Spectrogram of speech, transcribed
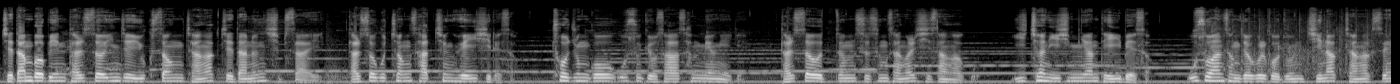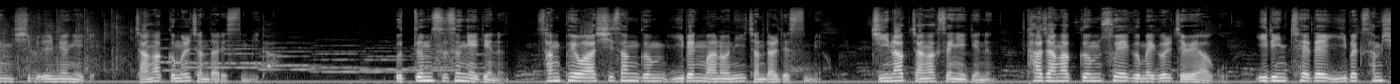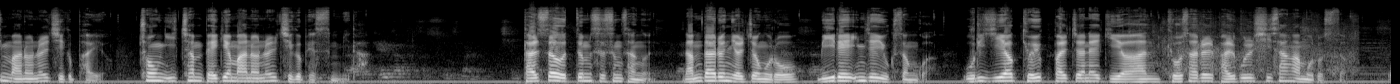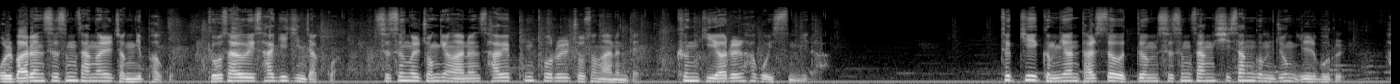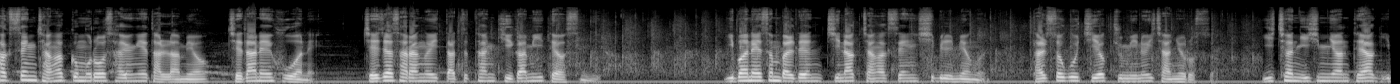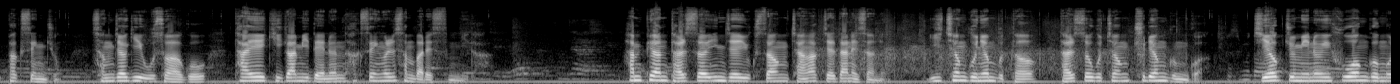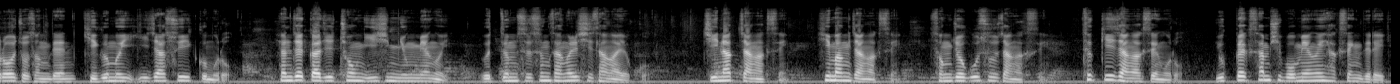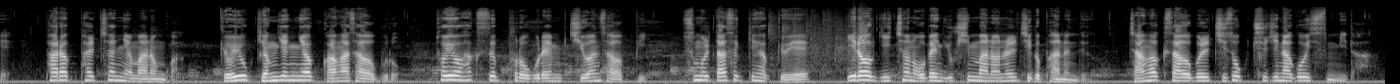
재단법인 달서 인재 육성 장학재단은 14일 달서구청 4층 회의실에서 초중고 우수교사 3명에게 달서 으뜸 스승상을 시상하고 2020년 대입에서 우수한 성적을 거둔 진학 장학생 11명에게 장학금을 전달했습니다. 으뜸 스승에게는 상패와 시상금 200만 원이 전달됐으며 진학 장학생에게는 타장학금 수혜 금액을 제외하고 1인 최대 230만 원을 지급하여 총 2,100여만 원을 지급했습니다. 달서 으뜸 스승상은 남다른 열정으로 미래 인재 육성과 우리 지역 교육 발전에 기여한 교사를 발굴 시상함으로써 올바른 스승상을 정립하고 교사의 사기 진작과 스승을 존경하는 사회 풍토를 조성하는 데 큰 기여를 하고 있습니다. 특히 금년 달서 으뜸 스승상 시상금 중 일부를 학생 장학금으로 사용해 달라며 재단의 후원에 제자 사랑의 따뜻한 기감이 되었습니다. 이번에 선발된 진학 장학생 11명은 달서구 지역 주민의 자녀로서 2020년 대학 입학생 중 성적이 우수하고 타의 기감이 되는 학생을 선발했습니다. 한편 달서 인재 육성 장학재단에서는 2009년부터 달서구청 출연금과 지역 주민의 후원금으로 조성된 기금의 이자 수익금으로 현재까지 총 26명의 으뜸 스승상을 시상하였고 진학 장학생, 희망 장학생, 성적 우수 장학생, 특기 장학생으로 635명의 학생들에게 8억 8천여만 원과 교육 경쟁력 강화 사업으로 토요 학습 프로그램 지원 사업비 25개 학교에 1억 2,560만 원을 지급하는 등 장학 사업을 지속 추진하고 있습니다.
